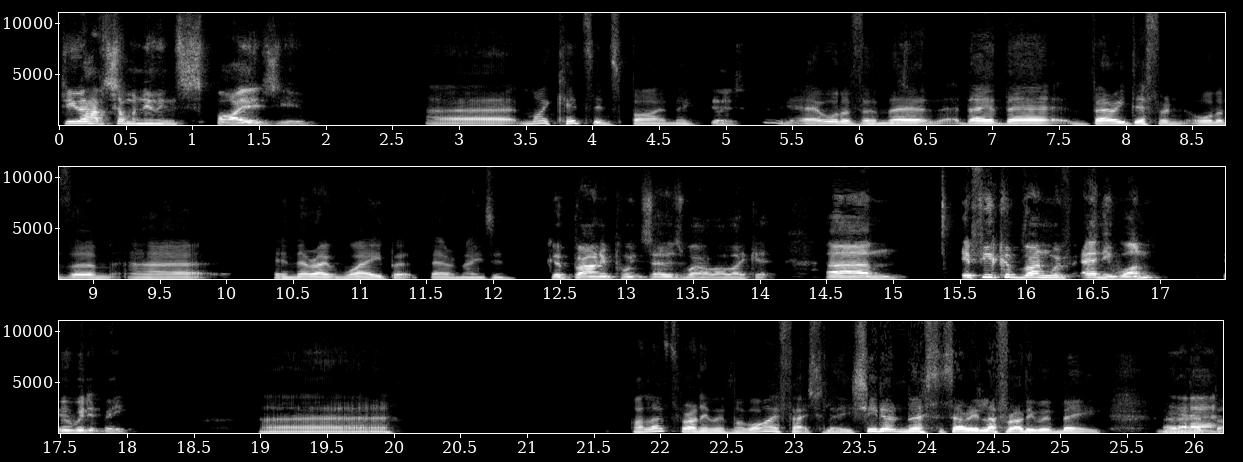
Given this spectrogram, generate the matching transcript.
do you have someone who inspires you? Uh, my kids inspire me. Good. Yeah, all of them. They're they they're very different, all of them, uh, in their own way, but they're amazing. Good brownie points there as well. I like it. Um, if you could run with anyone, who would it be? Uh, I love running with my wife. Actually, she doesn't necessarily love running with me, uh, Yeah. but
